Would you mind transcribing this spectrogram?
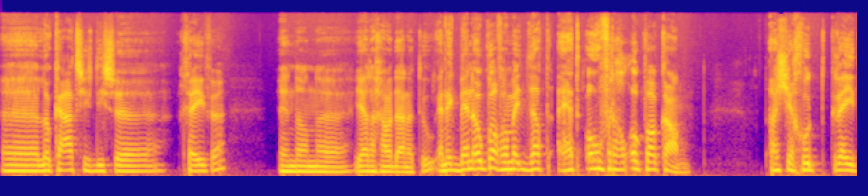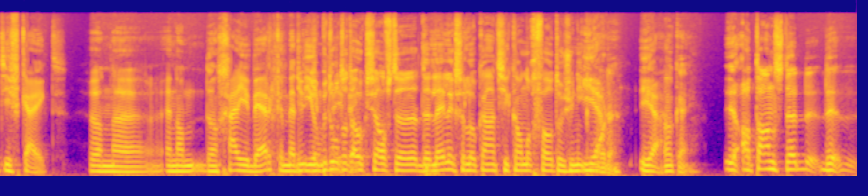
eh, locaties die ze geven. En dan, eh, ja, dan gaan we daar naartoe. En ik ben ook wel van dat het overal ook wel kan. Als je goed creatief kijkt. Dan, eh, en dan, dan ga je werken met Je, die je bedoelt dat ook zelfs de, de lelijkste locatie kan nog fotogeniek ja, worden? Ja. Oké. Ja, Althans, de, de, de-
